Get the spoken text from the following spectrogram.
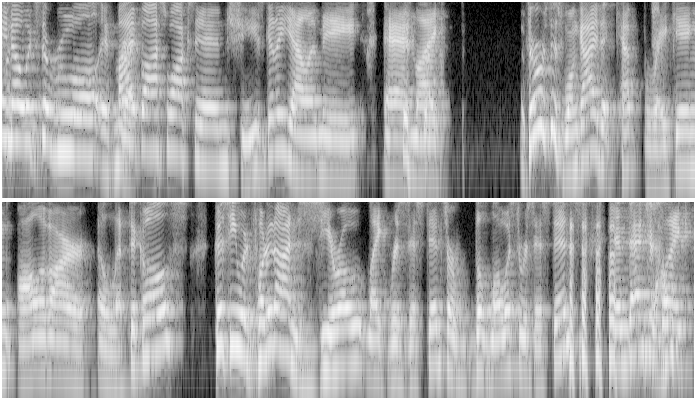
there's- know it's the rule. If my Right. boss walks in, she's going to yell at me. And like, there was this one guy that kept breaking all of our ellipticals because he would put it on zero like resistance or the lowest resistance and then just like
